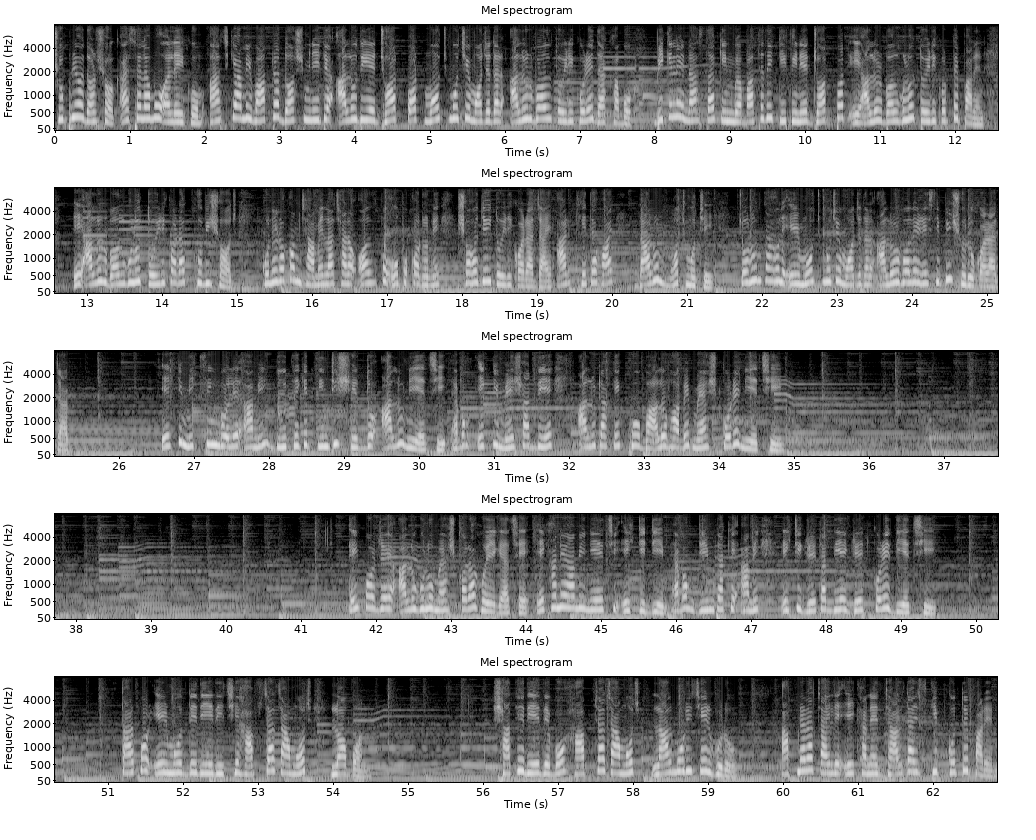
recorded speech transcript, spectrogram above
সুপ্রিয় দর্শক, আসসালামু আলাইকুম। আজকে আমি মাত্র 10 মিনিটে আলু দিয়ে ঝটপট মোচমুচে মজাদার আলুর বল তৈরি করে দেখাবো। বিকেলের নাস্তা কিংবা বাচ্চাদের টিফিনে ঝটপট এই আলুর বলগুলো তৈরি করতে পারেন। এই আলুর বলগুলো তৈরি করা খুবই সহজ। কোনো রকম ঝামেলা ছাড়া অল্প উপকরণে সহজেই তৈরি করা যায় আর খেতে হয় দারুণ মোচমুচে। চলুন তাহলে এই মোচমুচে মজাদার আলুর বলের রেসিপি শুরু করা যাক। একটি মিক্সিং বলে আমি দুই থেকে তিনটি সেদ্ধ আলু নিয়েছি এবং একটি মেশার দিয়ে আলুটাকে খুব ভালোভাবে ম্যাশ করে নিয়েছি। এই পর্যায়ে আলুগুলো ম্যাশ করা হয়ে গেছে। এখানে আমি নিয়েছি একটি ডিম এবং ডিমটাকে আমি একটি গ্রেটার দিয়ে গ্রেট করে দিয়েছি। তারপর এর মধ্যে দিয়ে দিচ্ছি হাফ চা চামচ লবণ। সাথে দিয়ে দেব হাফ চা চামচ লাল মরিচের গুঁড়ো। আপনারা চাইলে এখানে ঝালটা স্কিপ করতে পারেন।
